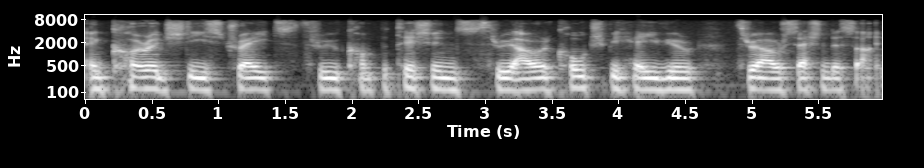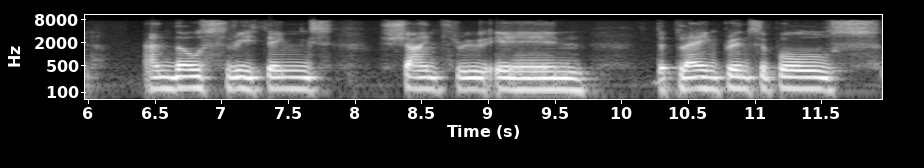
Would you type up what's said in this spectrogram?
encourage these traits through competitions, through our coach behavior, through our session design. And those three things shine through in the playing principles,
